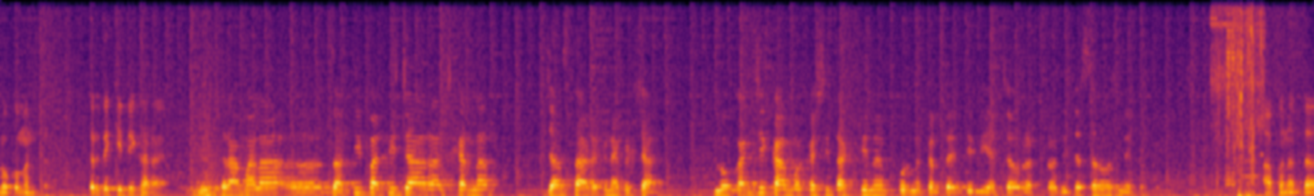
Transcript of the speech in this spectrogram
लोक म्हणतात. तर ते किती खरं आहे? तर आम्हाला जातीपातीच्या राजकारणात जास्त अडकण्यापेक्षा लोकांची कामं कशी ताकदीनं पूर्ण करता येतील याच्यावर राष्ट्रवादीच्या सर्वच नेते. आपण आता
